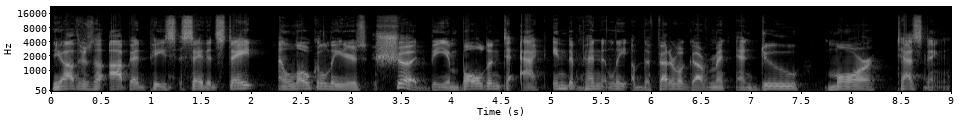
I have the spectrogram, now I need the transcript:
The authors of the op ed piece say that state and local leaders should be emboldened to act independently of the federal government and do more testing.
